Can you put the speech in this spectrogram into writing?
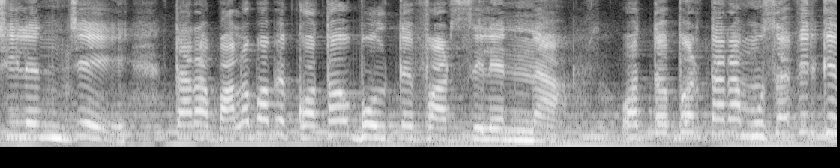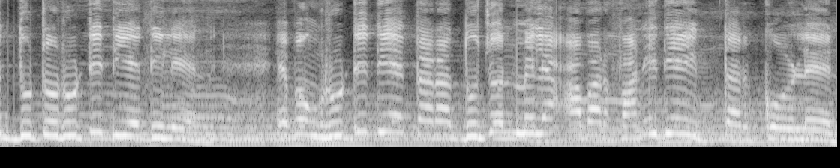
ছিলেন যে তারা ভালোভাবে কথাও বলতে পারছিলেন না। অতঃপর তারা মুসাফিরকে দুটো রুটি দিয়ে দিলেন এবং রুটি দিয়ে তারা দুজন মিলে আবার পানি দিয়ে ইফতার করলেন।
